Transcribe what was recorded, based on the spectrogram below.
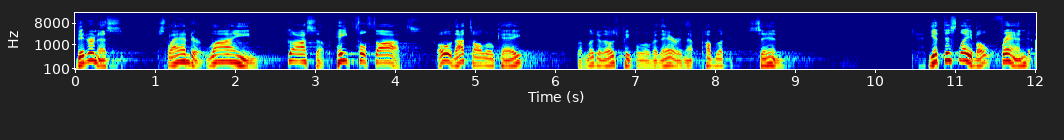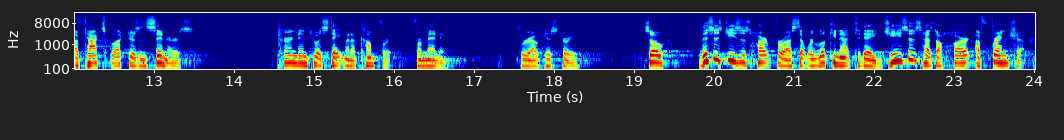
bitterness, slander, lying, gossip, hateful thoughts. Oh, that's all okay. But look at those people over there in that public sin. Yet this label, friend of tax collectors and sinners, turned into a statement of comfort for many throughout history. So this is Jesus' heart for us that we're looking at today. Jesus has a heart of friendship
